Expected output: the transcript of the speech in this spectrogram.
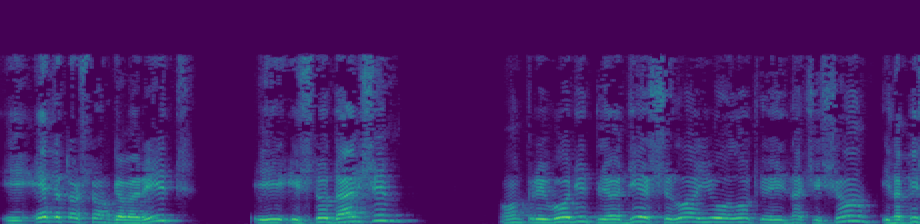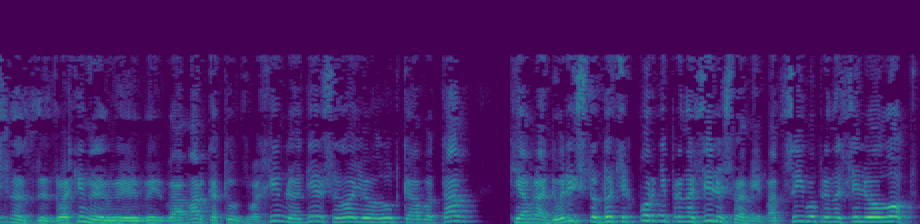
и это то, что он говорит. И, и что дальше? Он приводит Леодея Шило Юолот, значит, еще, и написано Звахим, в Амар Катув Звахим, Леодея Шило Юолот Каватам, Киавра. Говорит, что до сих пор не приносили шламим, отцы его приносили Олот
